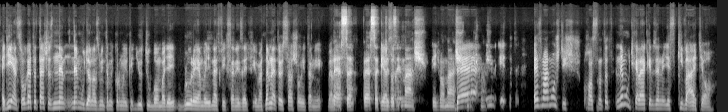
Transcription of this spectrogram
egy ilyen szolgáltatás, ez nem, nem ugyanaz, mint amikor mondjuk egy YouTube-on, vagy egy Blu-ray-en, vagy egy Netflixen néz egy filmet. Nem lehet összehasonlítani vele. Persze, persze, kicsit Ilyen azért más. Így van, más. De más, más. én, én, ez már most is használ. Tehát nem úgy kell elképzelni, hogy ez kiváltja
